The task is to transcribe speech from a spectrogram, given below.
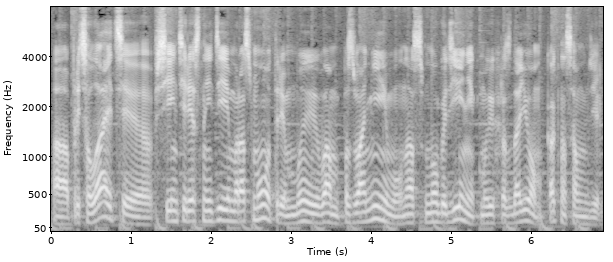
а, присылайте, все интересные идеи мы рассмотрим, мы вам позвоним, у нас много денег, мы их раздаем. Как на самом деле?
